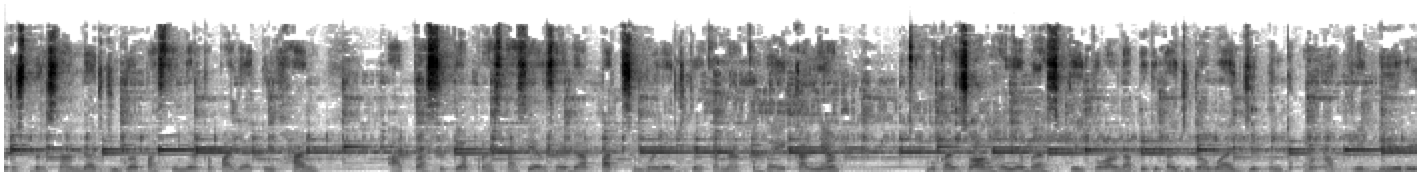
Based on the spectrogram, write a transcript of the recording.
terus bersandar juga pastinya kepada Tuhan. Atas setiap prestasi yang saya dapat semuanya juga karena kebaikannya bukan soal hanya bahas spiritual tapi kita juga wajib untuk mengupgrade diri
